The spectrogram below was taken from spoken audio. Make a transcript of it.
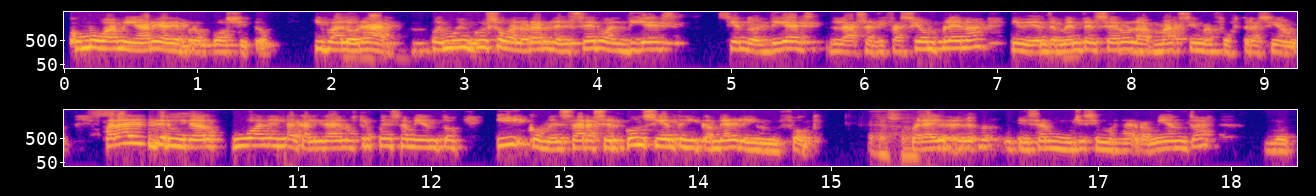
cómo va mi área de propósito y valorar. Podemos incluso valorar del 0 al 10, siendo el 10 la satisfacción plena y evidentemente el 0 la máxima frustración, para determinar cuál es la calidad de nuestros pensamientos y comenzar a ser conscientes y cambiar el enfoque. Para ello utilizar muchísimas herramientas, como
